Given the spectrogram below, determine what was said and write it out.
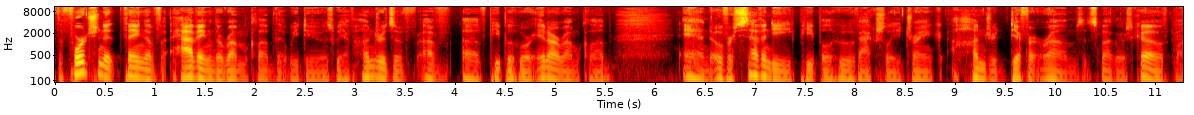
the fortunate thing of having the rum club that we do is we have hundreds of, of, of people who are in our rum club and over 70 people who have actually drank 100 different rums at Smuggler's Cove. wow.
